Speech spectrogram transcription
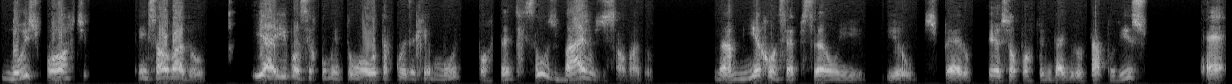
no esporte em Salvador. E aí você comentou uma outra coisa que é muito importante, que são os bairros de Salvador. Na minha concepção, e, eu espero ter essa oportunidade de lutar por isso, é,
